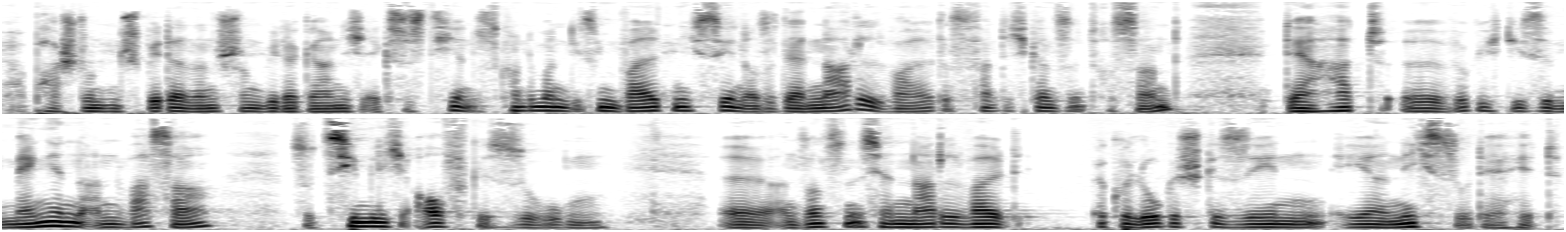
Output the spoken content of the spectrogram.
ja, ein paar Stunden später dann schon wieder gar nicht existieren. Das konnte man in diesem Wald nicht sehen. Also der Nadelwald, das fand ich ganz interessant, der hat äh, wirklich diese Mengen an Wasser so ziemlich aufgesogen. Äh, ansonsten ist ja Nadelwald ökologisch gesehen eher nicht so der Hit.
